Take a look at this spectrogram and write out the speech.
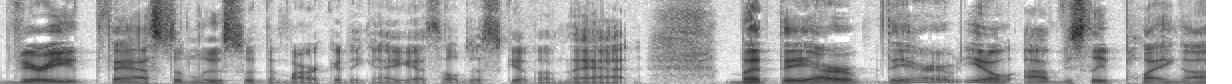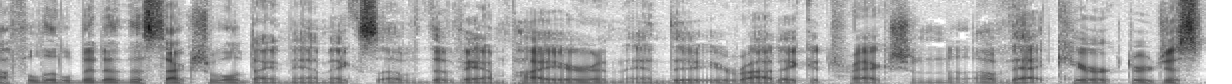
very fast and loose with the marketing. I guess I'll just give them that. But they are they are you know obviously playing off a little bit of the sexual dynamics of the vampire and and the erotic attraction of that character, just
